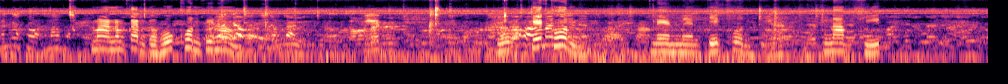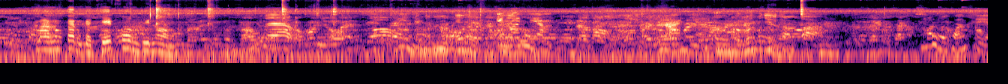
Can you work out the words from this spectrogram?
มันจะสอนมาบอกมาน้ำกันกับหกคนพี่น้องเจ้าไปกินน้ำกันเจ็ดหก เจ็ดคน แมนแมนเจ็ดคน นับผิดมาน้ำกันกับเจ็ดคนพี่น้องแซ่บกินมันเหี่ยมเออเขาไม่กินของป่าโมโหความเสีย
